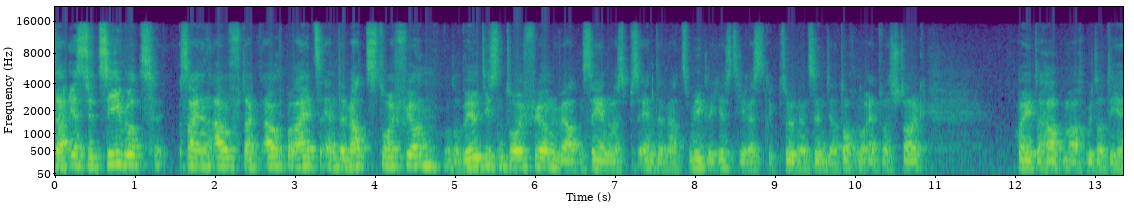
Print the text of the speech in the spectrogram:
Der SUC wird seinen Auftakt auch bereits Ende März durchführen oder will diesen durchführen. Wir werden sehen, was bis Ende März möglich ist. Die Restriktionen sind ja doch nur etwas stark. Heute haben auch wieder die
